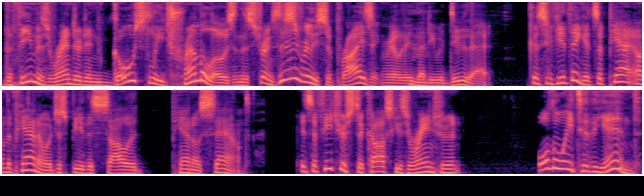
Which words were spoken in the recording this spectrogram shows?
The theme is rendered in ghostly tremolos in the strings. This is really surprising, really, that he would do that. Because if you think it's a piano on the piano, it would just be the solid piano sound. It's a feature of Stokowski's arrangement all the way to the end.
